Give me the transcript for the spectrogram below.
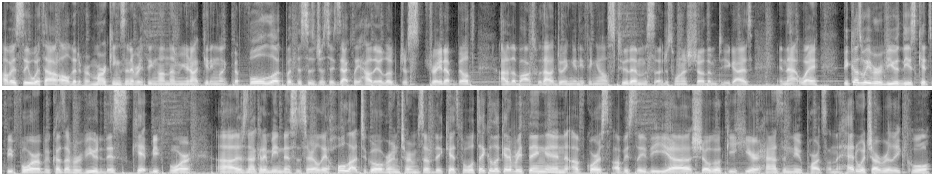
Obviously without all the different markings and everything on them, you're not getting like the full look, but this is just exactly how they look, just straight up built out of the box without doing anything else to them. So I just want to show them to you guys in that way. Because we've reviewed these kits before, because I've reviewed this kit before, uh, there's not going to be necessarily a whole lot to go over in terms of the kits, but we'll take a look at everything. And of course, obviously the uh, Shogouki here has the new parts on the head, which are really cool.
